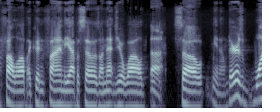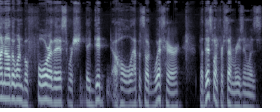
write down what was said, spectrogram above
a follow up. I couldn't find the episodes on Nat Geo Wild. Uh. So you know, there is one other one before this where she, they did a whole episode with her, but this one for some reason was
